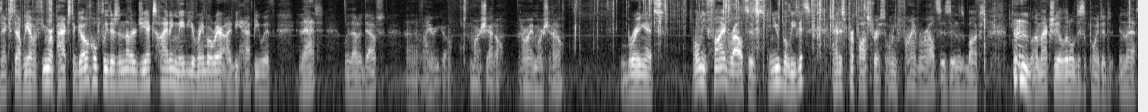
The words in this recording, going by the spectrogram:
Next up, we have a few more packs to go. Hopefully there's another GX hiding, maybe a Rainbow Rare. I'd be happy with that, without a doubt. Uh, here you go. Marshadow. Alright, Marshadow. Bring it. Only five Raltses. Can you believe it? That is preposterous. Only five Raltses in this box. I'm actually a little disappointed in that.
